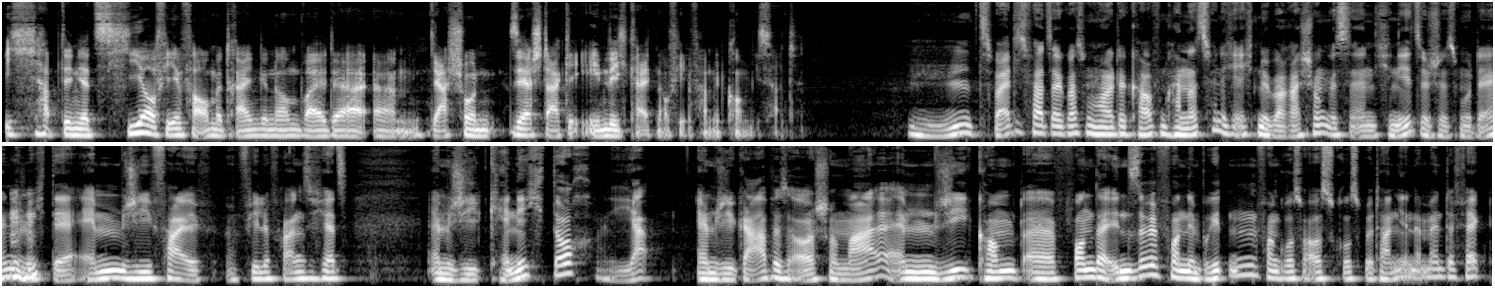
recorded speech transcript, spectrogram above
Ich habe den jetzt hier auf jeden Fall auch mit reingenommen, weil der ähm, ja schon sehr starke Ähnlichkeiten auf jeden Fall mit Kombis hat. Mhm. Zweites Fahrzeug, was man heute kaufen kann, das finde ich echt eine Überraschung, ist ein chinesisches Modell, mhm. nämlich der MG5. viele fragen sich jetzt, MG kenne ich doch? Ja, MG gab es auch schon mal. MG kommt äh, von der Insel, von den Briten, von Groß aus Großbritannien im Endeffekt.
